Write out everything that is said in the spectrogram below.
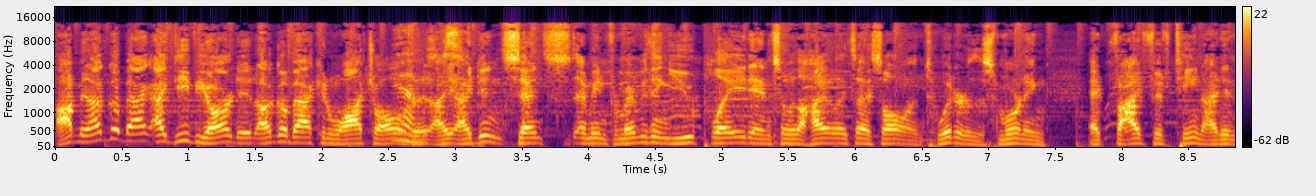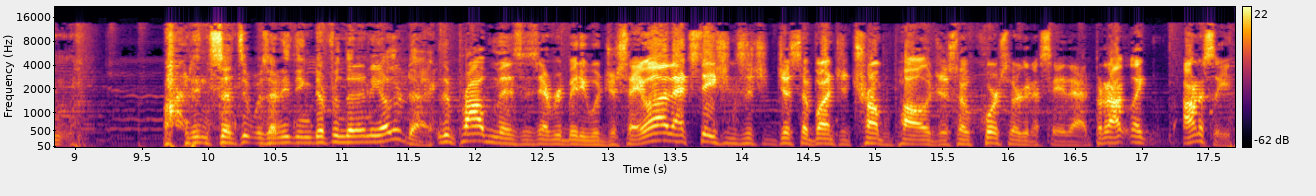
I mean, I'll go back. I DVR'd it. I'll go back and watch all Yeah, of it. this is- I, I didn't sense. I mean, from everything you played and some of the highlights I saw on Twitter this morning at five fifteen, I didn't. I didn't sense it was anything different than any other day. The problem is, is everybody would just say, "Oh, that station's just- a bunch of Trump apologists." So of course they're going to say that. But I, like, honestly,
